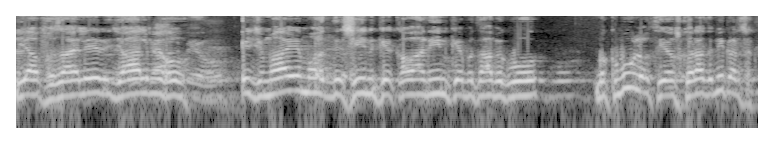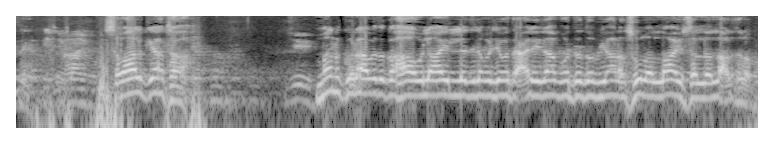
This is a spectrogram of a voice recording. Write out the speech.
یا فضائل رجال میں ہو۔ اجماع محدثین کے قوانین کے مطابق وہ مقبول ہوتی ہے اس کو رد نہیں کر سکتے۔ سوال کیا تھا؟ جی۔ من قرابت کہا یا رسول اللہ صلی اللہ علیہ وسلم۔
